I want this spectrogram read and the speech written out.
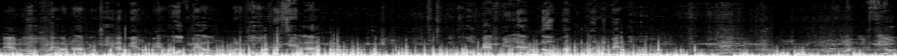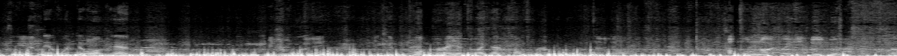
แดดออกแล้วนะเป็นที่ระเบียบไม่ออกแล้ว มันออกไปสิละมันออกแบบนี้แหละต่อไปมันก็จะไม่ออก นี่คือม่วงง่ายยันน้อยยันของมากต่อ ขอบคุณ หน่อยไปเห็นยูยูหลาน เออ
